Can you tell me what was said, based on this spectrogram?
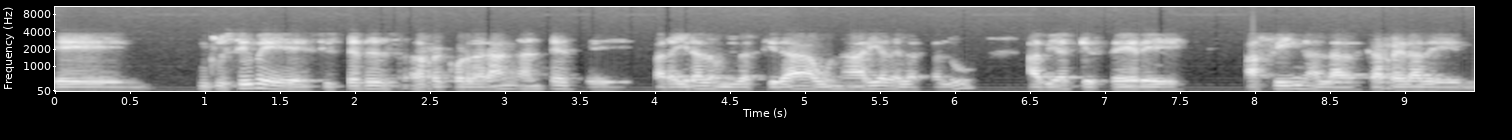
Eh, inclusive, si ustedes recordarán, antes para ir a la universidad a una área de la salud, había que ser eh, afín a la carrera de,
